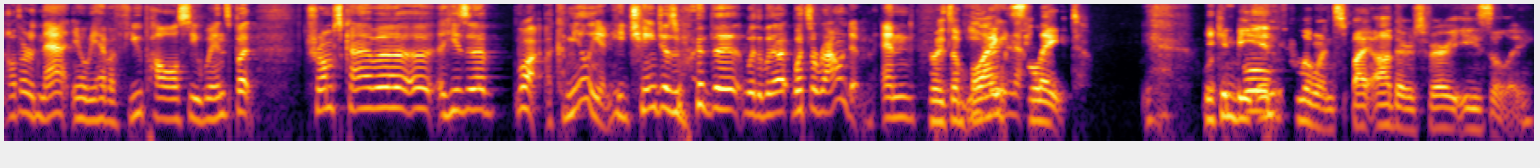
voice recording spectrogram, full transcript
other than that, you know, we have a few policy wins, but Trump's kind of a, a he's a what a chameleon. He changes with the with, with what's around him, and so it's a blank he, slate. He can be well, influenced by others very easily.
